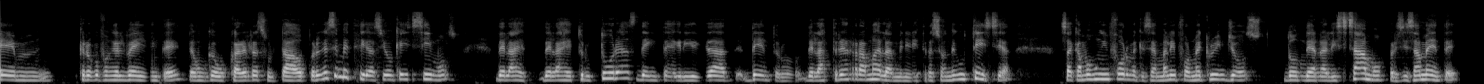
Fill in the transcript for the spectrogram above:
em, creo que fue en el 20, tengo que buscar el resultado, pero en esa investigación que hicimos, de, de las estructuras de integridad dentro de las tres ramas de la Administración de Justicia, sacamos un informe que se llama el informe Green Just, donde analizamos precisamente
